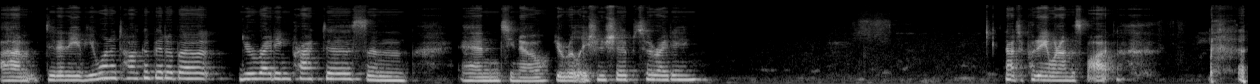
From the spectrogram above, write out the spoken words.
Um, did any of you want to talk a bit about your writing practice and and you know your relationship to writing? Not to put anyone on the spot.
